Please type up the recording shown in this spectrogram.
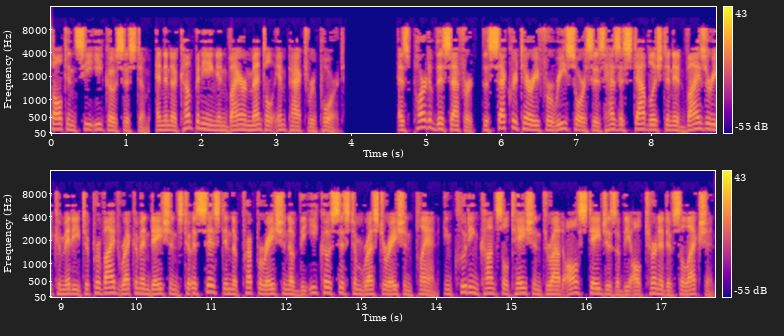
Salton Sea ecosystem, and an accompanying environmental impact report. As part of this effort, the Secretary for Resources has established an advisory committee to provide recommendations to assist in the preparation of the Ecosystem Restoration Plan, including consultation throughout all stages of the alternative selection.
